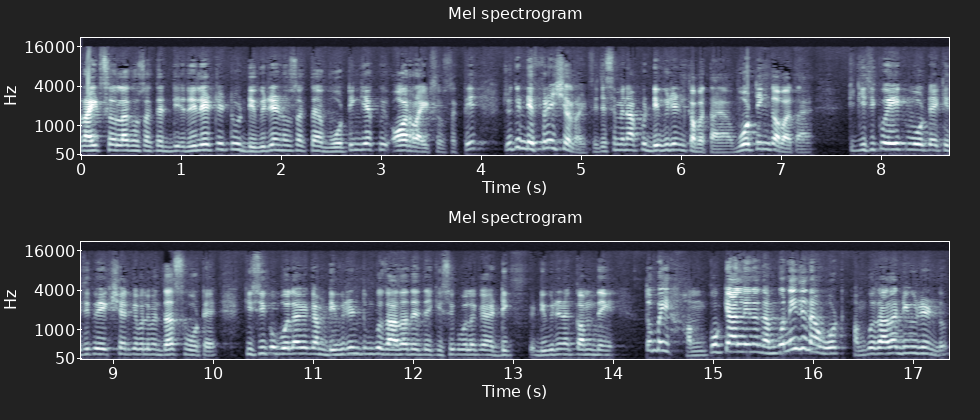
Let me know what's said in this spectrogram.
राइट अलग हो सकते हैं रिलेटेड टू डिविडेंड हो सकता है वोटिंग या कोई और राइट हो सकती है, जो कि डिफरेंशियल राइट्स है। जैसे मैंने आपको डिविडेंड का बताया वोटिंग का बताया। कि किसी को एक वोट है, किसी को एक शेयर के बदले में दस वोट है, किसी को बोला कि हम डिविडेंड तुमको ज़्यादा देते हैं, किसी को बोला कि डिविडेंड कम देंगे तो भाई हमको क्या लेना था? हमको नहीं देना वोट हमको ज़्यादा डिविडेंड दो।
